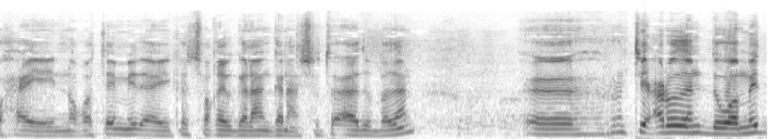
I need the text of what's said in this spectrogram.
waxay noqotay mid ay ka soo qayb galaan ganacsato aad u badan. Runtii carwadanida waa mid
